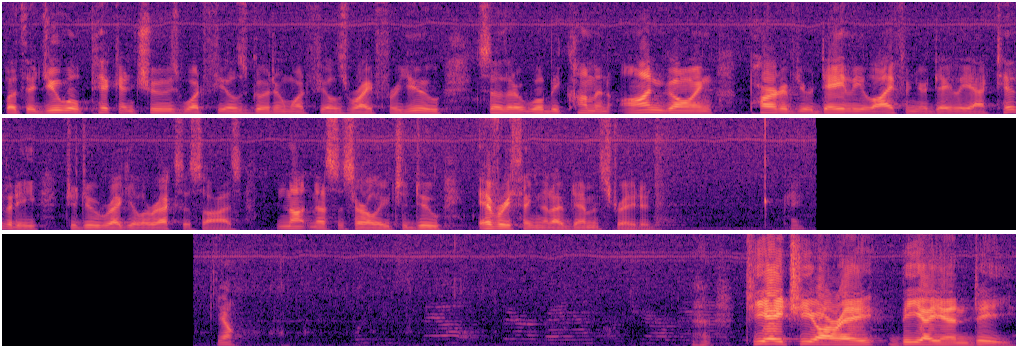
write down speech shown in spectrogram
but that you will pick and choose what feels good and what feels right for you so that it will become an ongoing part of your daily life and your daily activity to do regular exercise, not necessarily to do everything that I've demonstrated. Okay? Yeah. you spell Theraband or Charaband? T H E R A B A N D.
